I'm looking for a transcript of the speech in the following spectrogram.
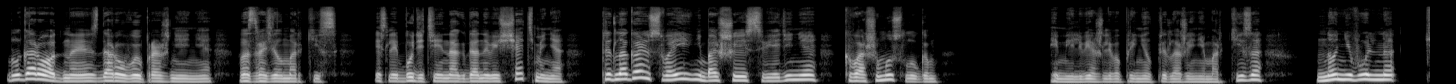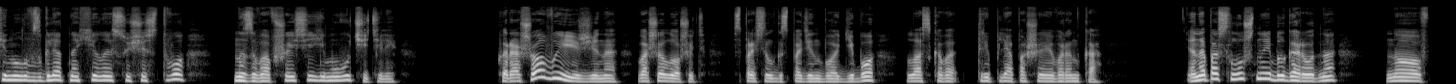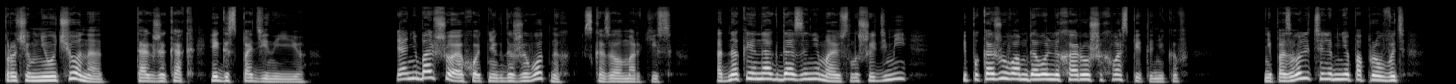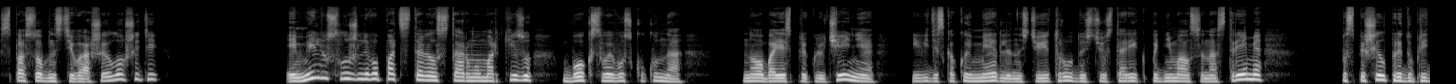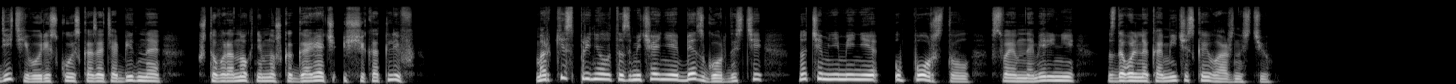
«Благородное, здоровое упражнение», — возразил Маркиз. «Если будете иногда навещать меня, предлагаю свои небольшие сведения к вашим услугам». Эмиль вежливо принял предложение Маркиза, но невольно кинул взгляд на хилое существо, называвшееся ему в учителе. «Хорошо выезжена ваша лошадь?» — спросил господин Буагибо, ласково трепля по шее воронка. Она послушна и благородна, но, впрочем, не учена, так же, как и господин ее. «Я небольшой охотник до животных», — сказал Маркиз, «однако иногда занимаюсь лошадьми и покажу вам довольно хороших воспитанников. Не позволите ли мне попробовать способности вашей лошади?» Эмиль услужливо подставил старому маркизу бок своего скукуна, но, боясь приключения и видя, с какой медленностью и трудностью старик поднимался на стремя, поспешил предупредить его, рискуя сказать обидное, что воронок немножко горяч и щекотлив. Маркиз принял это замечание без гордости, но, тем не менее, упорствовал в своем намерении с довольно комической важностью.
